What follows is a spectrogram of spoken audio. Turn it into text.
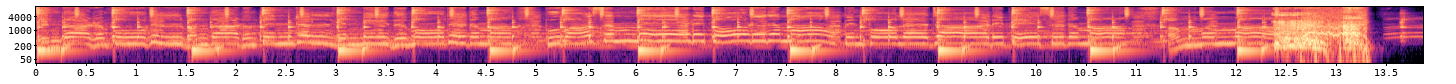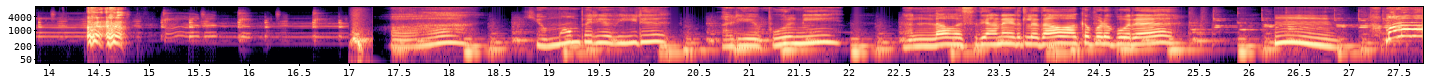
சிந்தாழம் பூவில் வந்தாடும் தென்றல் என் மீது மோதுதம்மா. புவாசம் மேடை போடுதம்மா. பெண் போல ஜாடை பேசுதம்மா. அம்மம்மா. எம்மாம் பெரிய வீடு? அடியே பூரணி நல்லா வசதியான இடத்துல தான் வாக்கப்பட போற. ம். மாமா மாமா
